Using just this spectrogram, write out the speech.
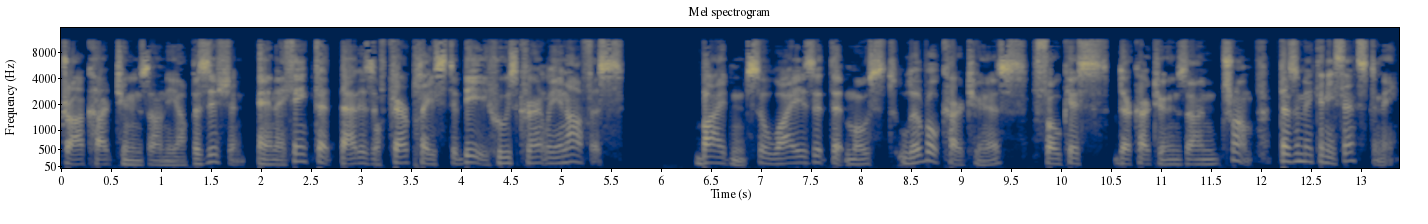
draw cartoons on the opposition. And I think that that is a fair place to be. Who's currently in office? Biden. So why is it that most liberal cartoonists focus their cartoons on Trump? Doesn't make any sense to me.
